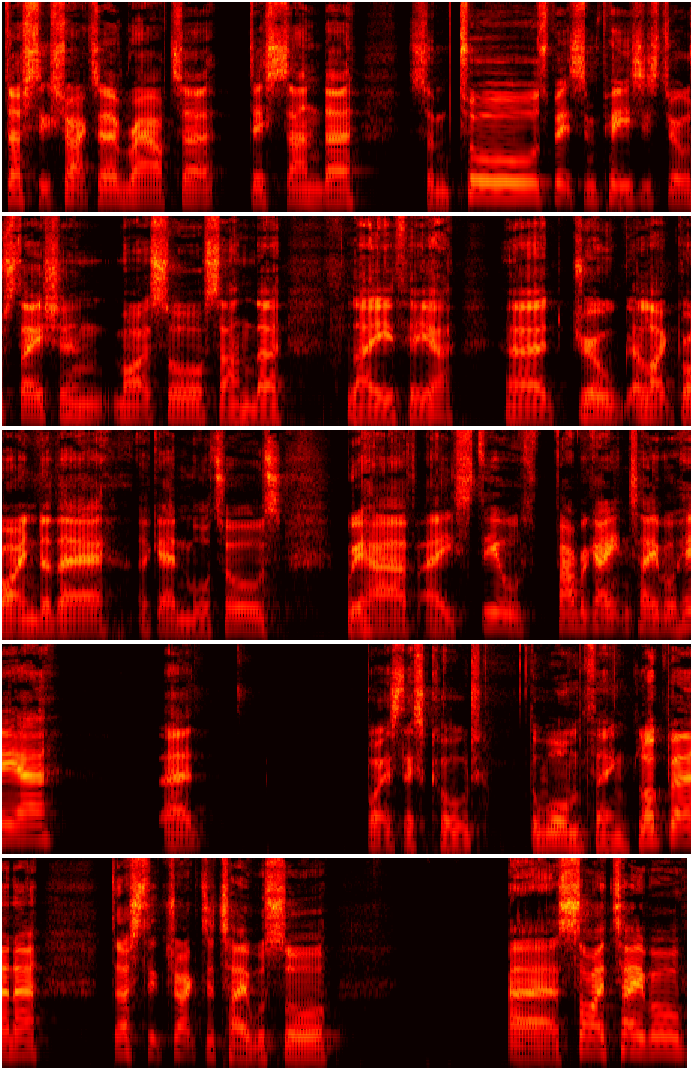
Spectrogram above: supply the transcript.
dust extractor, router, disc sander, some tools, bits and pieces, drill station, miter saw, sander, lathe here. Uh, drill, uh, like grinder there. Again, more tools. We have a steel fabricating table here. Uh, what is this called? The warm thing. Log burner dust extractor, table saw, uh, side table,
